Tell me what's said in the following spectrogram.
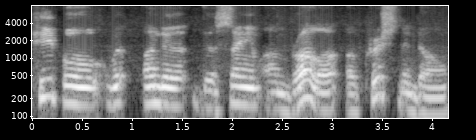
people with, under the same umbrella of Christendom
